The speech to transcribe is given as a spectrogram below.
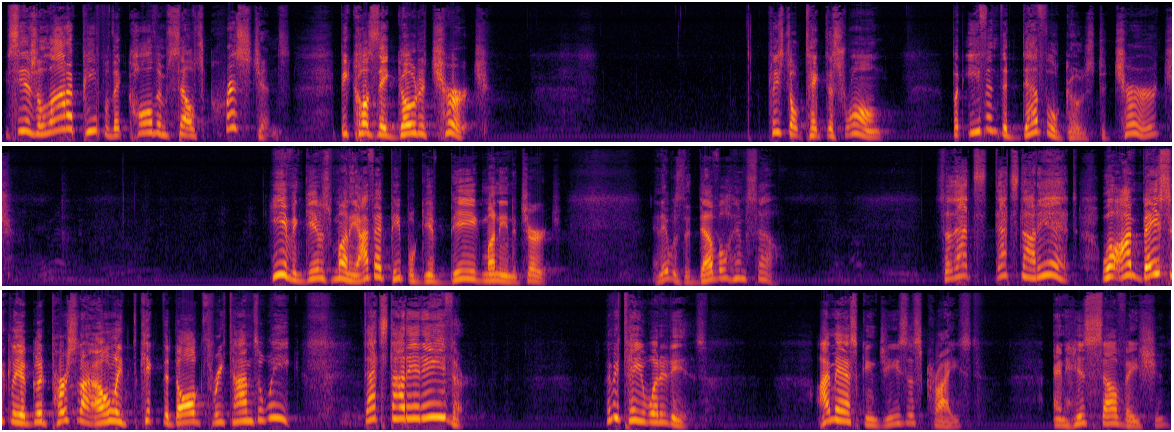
You see, there's a lot of people that call themselves Christians because they go to church. Please don't take this wrong, but even the devil goes to church. He even gives money. I've had people give big money in the church, and it was the devil himself. So that's that's not it. Well, I'm basically a good person. I only kick the dog 3 times a week. That's not it either. Let me tell you what it is. I'm asking Jesus Christ and his salvation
